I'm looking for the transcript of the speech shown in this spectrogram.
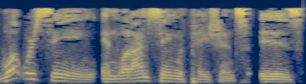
What we're seeing and what I'm seeing with patients is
